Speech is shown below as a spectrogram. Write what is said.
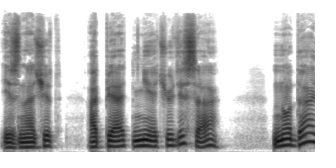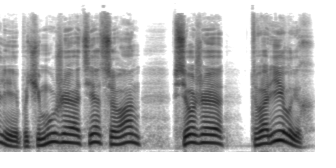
И значит, опять не чудеса. Но далее, почему же отец Иоанн все же творил их?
